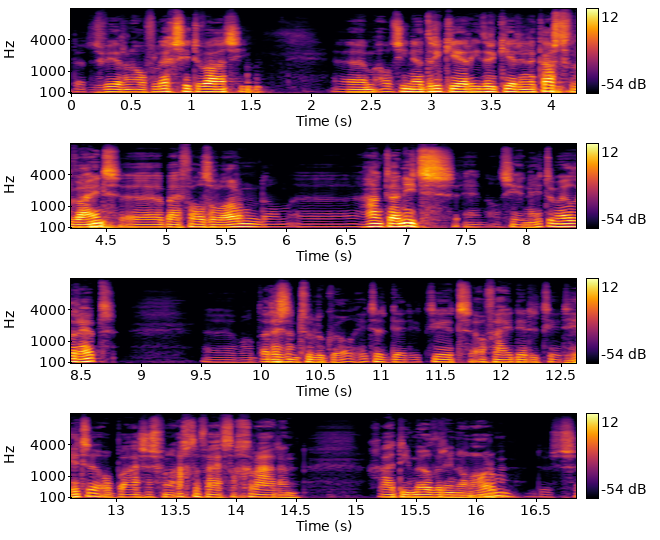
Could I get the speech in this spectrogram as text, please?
dat is weer een overlegssituatie. Um, als hij na drie keer iedere keer in de kast verdwijnt uh, bij vals alarm, dan hangt daar niets. En als je een hittemelder hebt, want dat is natuurlijk wel, hitte detecteert, of hij detecteert hitte op basis van 58 graden, gaat die melder in alarm. Dus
